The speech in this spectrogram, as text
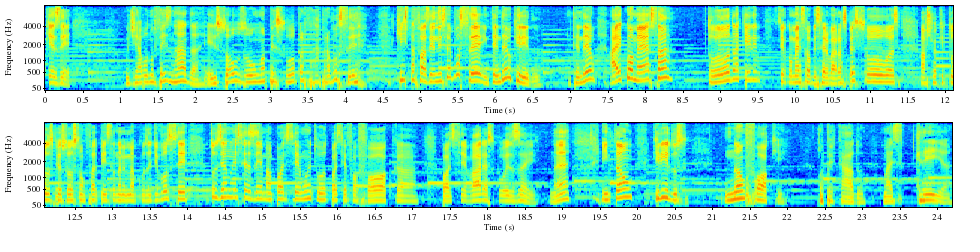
Quer dizer, o diabo não fez nada. Ele só usou uma pessoa para falar para você. Quem está fazendo isso é você. Entendeu, querido? Entendeu? Aí começa todo aquele. Você começa a observar as pessoas, acha que todas as pessoas estão pensando a mesma coisa de você. Estou dizendo esse exemplo, mas pode ser muito outro, pode ser fofoca, pode ser várias coisas aí, né? Então, queridos, não foque no pecado, mas creia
